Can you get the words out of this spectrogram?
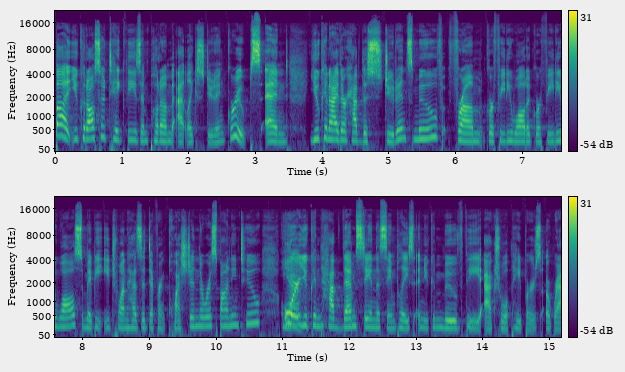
But you could also take these and put them at like student groups. And you can either have the students move from graffiti wall to graffiti wall. So maybe each one has a different question they're responding to, or yeah. you can have them stay in the same place and you can move the actual papers around.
